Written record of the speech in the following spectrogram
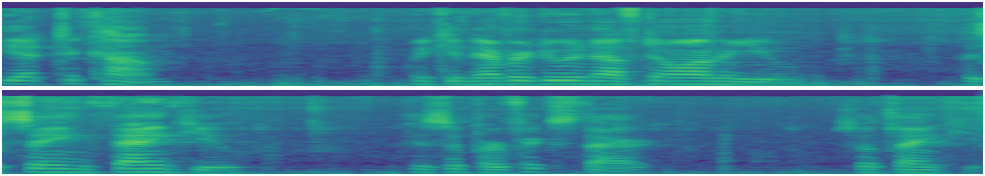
yet to come. We can never do enough to honor you, but saying thank you is a perfect start. So thank you.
